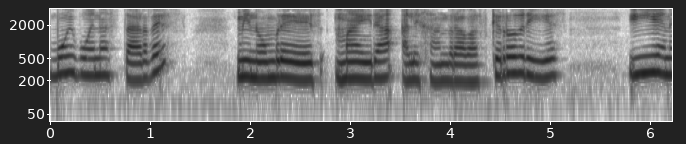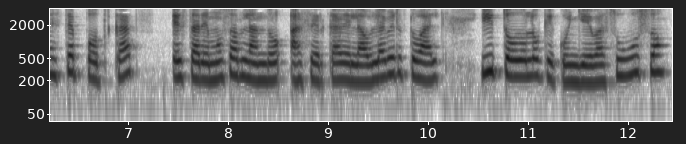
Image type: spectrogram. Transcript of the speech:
Muy buenas tardes. Mi nombre es Mayra Alejandra Vázquez Rodríguez y en este podcast estaremos hablando acerca del aula virtual y todo lo que conlleva su uso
